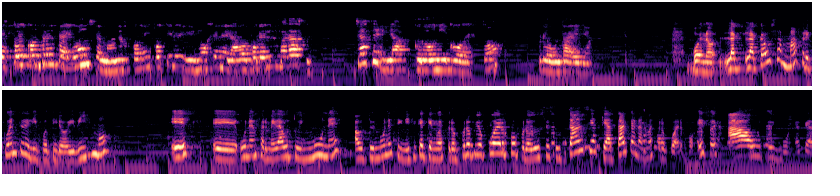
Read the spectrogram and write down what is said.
estoy con 31 semanas con hipotiroidismo generado por el embarazo. ¿Ya sería crónico esto? Pregunta ella. Bueno, la, causa más frecuente del hipotiroidismo es eh, una enfermedad autoinmune. Autoinmune significa que nuestro propio cuerpo produce sustancias que atacan a nuestro cuerpo. Eso es autoinmune. O sea,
